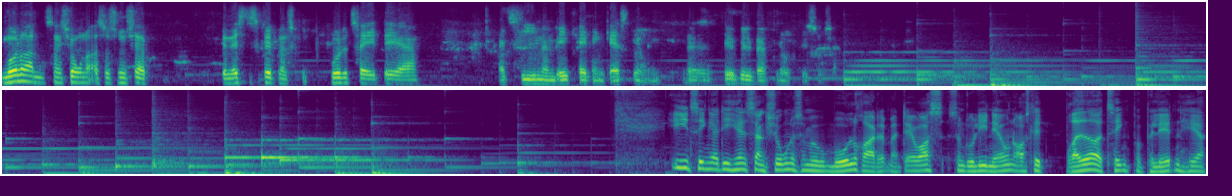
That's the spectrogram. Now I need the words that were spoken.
målrettede sanktioner, og så synes jeg, at det næste skridt, man skulle burde tage, det er at sige, at man vil ikke have den gasledning. Øh, det vil være fornuftigt, synes jeg. En ting er de her sanktioner, som er målrettet, men det er jo også, som du lige nævner, også lidt bredere ting på paletten her.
